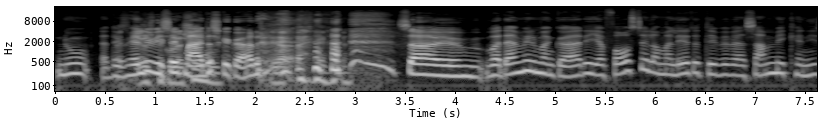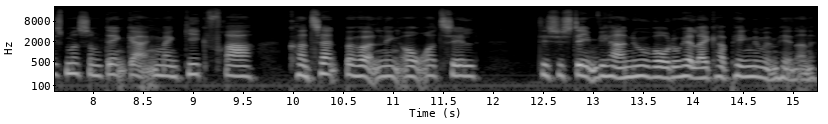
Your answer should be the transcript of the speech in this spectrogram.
nu, at det er Altså, jo det er heldigvis ikke mig, der skal gøre det. Ja. Så øh, hvordan vil man gøre det? Jeg forestiller mig lidt, at det vil være samme mekanismer, som dengang man gik fra kontantbeholdning over til det system, vi har nu, hvor du heller ikke har pengene mellem hænderne.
